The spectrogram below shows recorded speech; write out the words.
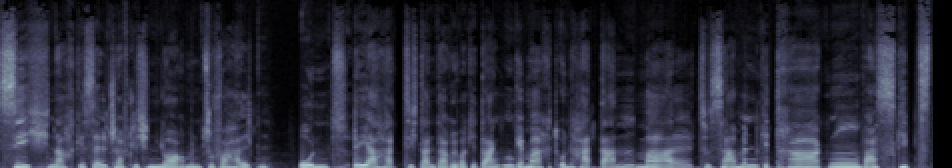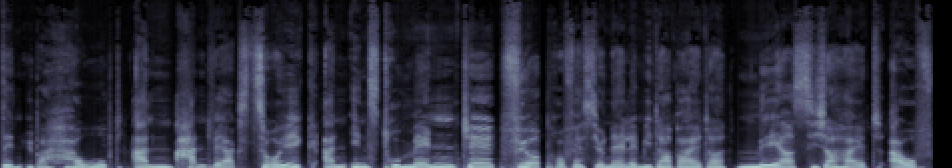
sich nach gesellschaftlichen Normen zu verhalten. Und der hat sich dann darüber Gedanken gemacht und hat dann mal zusammengetragen, was gibt's denn überhaupt an Handwerkszeug, an Instrumente für professionelle Mitarbeiter, mehr Sicherheit auf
